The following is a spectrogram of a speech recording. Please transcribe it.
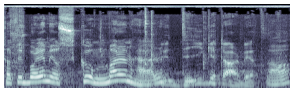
Så att vi börjar med att skumma den Det här. är digert arbete. Ja.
